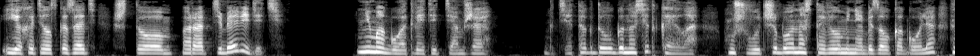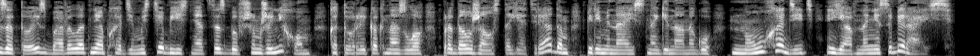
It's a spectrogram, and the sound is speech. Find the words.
«Я хотел сказать, что рад тебя видеть». «Не могу ответить тем же». «Где так долго носит Кейла? Уж лучше бы он оставил меня без алкоголя, зато избавил от необходимости объясняться с бывшим женихом, который, как назло, продолжал стоять рядом, переминаясь с ноги на ногу, но уходить явно не собираясь».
